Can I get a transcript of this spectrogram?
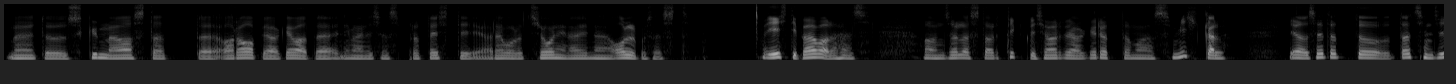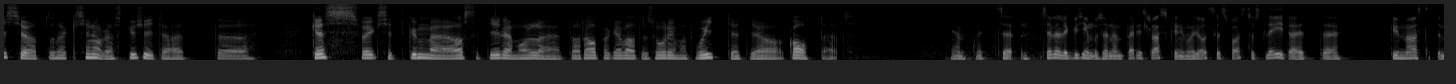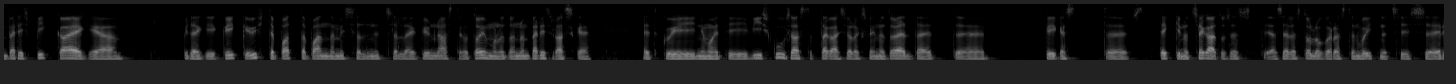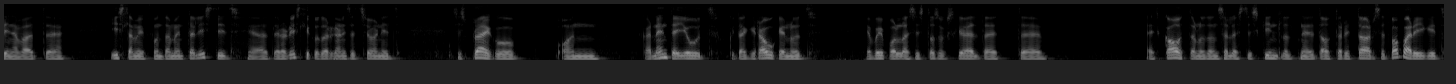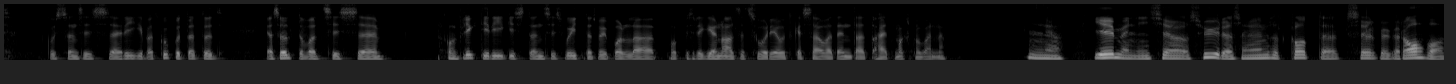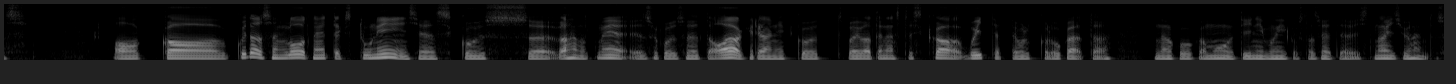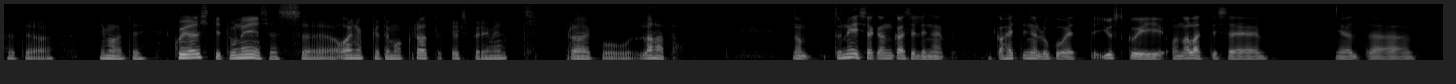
möödus kümme aastat Araabia kevade nimelisest protesti- ja revolutsioonilaine algusest. Eesti Päevalehes on sellest artiklisarja kirjutamas Mihkel ja seetõttu tahtsin sissejuhatuseks sinu käest küsida, et äh, kes võiksid kümme aastat hiljem olla need Araabia kevade suurimad võitjad ja kaotajad? jah, et sellele küsimusele on päris raske niimoodi otsest vastust leida, et äh, kümme aastat on päris pikk aeg ja kuidagi kõike ühte patta panna, mis seal nüüd selle kümne aastaga toimunud on, on päris raske. et kui niimoodi viis-kuus aastat tagasi oleks võinud öelda, et äh, kõigest äh, tekkinud segadusest ja sellest olukorrast on võitnud siis erinevad äh, islami fundamentalistid ja terroristlikud organisatsioonid, siis praegu on ka nende jõud kuidagi raugenud ja võib-olla siis tasukski öelda, et et kaotanud on sellest siis kindlalt need autoritaarsed vabariigid, kus on siis riigipead kukutatud ja sõltuvalt siis äh, konfliktiriigist on siis võitnud võib-olla hoopis regionaalsed suurjõud, kes saavad enda tahet maksma panna. Jah, Jeemenis ja Süürias on ilmselt kaotajaks eelkõige rahvas, aga kuidas on lood näiteks Tuneesias, kus äh, vähemalt meiesugused ajakirjanikud võivad ennast vist ka võitjate hulka lugeda, nagu ka muud inimõiguslased ja vist naisühendused ja niimoodi. kui hästi Tuneesias ainuke demokraatlik eksperiment praegu läheb? no Tuneesiaga on ka selline kahetine lugu, et justkui on alati see nii-öelda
